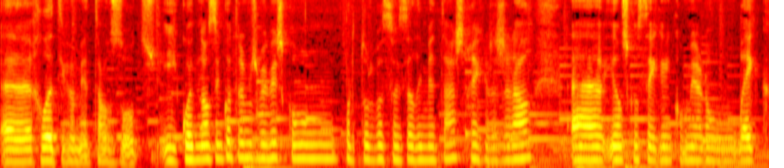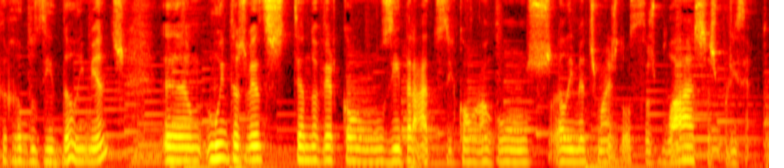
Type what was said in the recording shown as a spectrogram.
uh, relativamente aos outros. E quando nós encontramos bebês com perturbações alimentares, regra geral, uh, eles conseguem comer um leque reduzido de alimentos, muitas vezes tendo a ver com os hidratos e com alguns alimentos mais doces, as bolachas, por exemplo.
